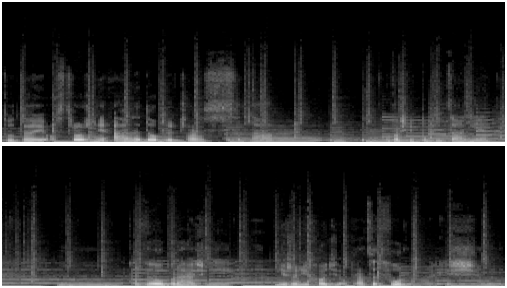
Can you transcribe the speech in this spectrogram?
tutaj ostrożnie, ale dobry czas na właśnie pobudzanie wyobraźni, jeżeli chodzi o pracę twórczą, jakieś mm,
